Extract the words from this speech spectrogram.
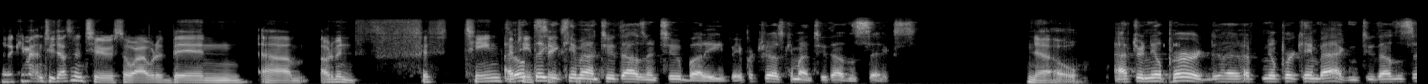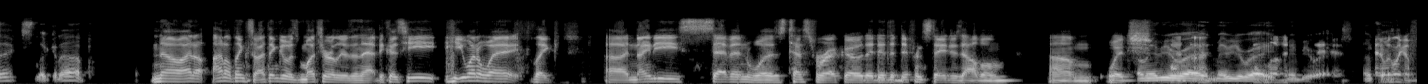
It came out in 2002, so I would have been, um, I would have been 15, 15 I don't think 16. it came out in 2002, buddy. Vapor Trails came out in 2006. No. After Neil Peart, uh, after Neil Peart came back in 2006. Look it up. No, I don't. I don't think so. I think it was much earlier than that because he he went away like uh, '97 was Test for Echo. They did the Different Stages album, um, which oh, maybe you're I, right. maybe you're right. Maybe you're right. Okay. it was like a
